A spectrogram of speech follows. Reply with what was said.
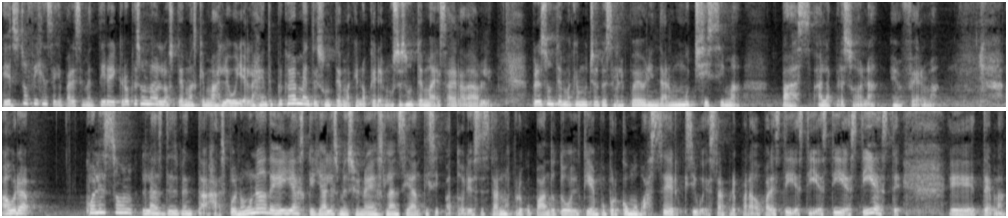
Esto fíjense que parece mentira y creo que es uno de los temas que más le huye a la gente porque obviamente es un tema que no queremos, es un tema desagradable, pero es un tema que muchas veces le puede brindar muchísima paz a la persona enferma. Ahora, ¿Cuáles son las desventajas? Bueno, una de ellas que ya les mencioné es la ansiedad anticipatoria, es estarnos preocupando todo el tiempo por cómo va a ser, si voy a estar preparado para este este este este este eh, tema.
